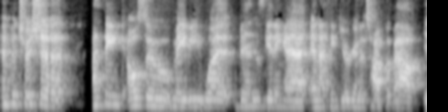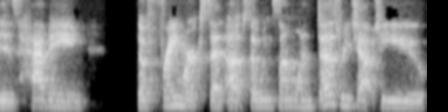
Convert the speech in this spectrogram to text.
And Patricia, I think also maybe what Ben's getting at, and I think you're going to talk about, is having the framework set up so when someone does reach out to you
